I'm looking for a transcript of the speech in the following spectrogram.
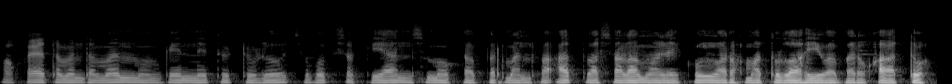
Oke teman-teman mungkin itu dulu. Cukup sekian. Semoga bermanfaat. Wassalamualaikum warahmatullahi wabarakatuh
